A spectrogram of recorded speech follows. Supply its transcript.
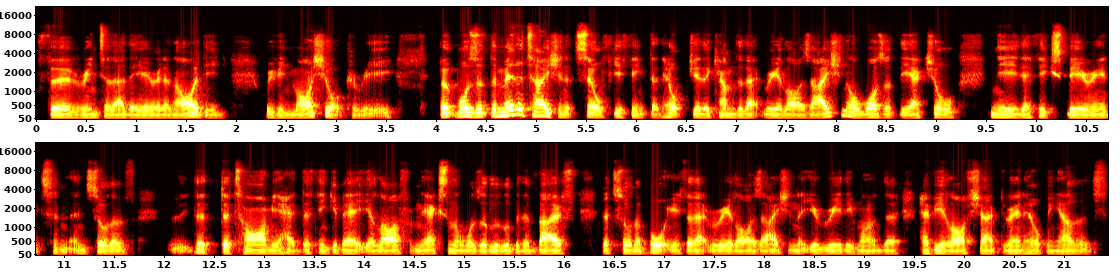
further into that area than I did within my short career. But was it the meditation itself you think that helped you to come to that realization, or was it the actual near death experience and, and sort of the, the time you had to think about your life from the accident was a little bit of both that sort of brought you to that realization that you really wanted to have your life shaped around helping others?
